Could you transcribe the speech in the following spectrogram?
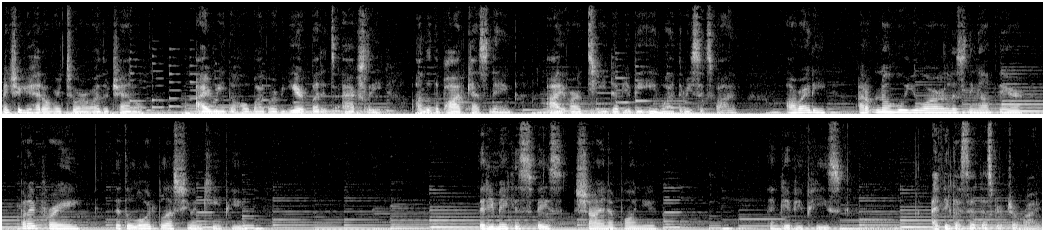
Make sure you head over to our other channel. I read the whole Bible every year, but it's actually under the podcast name IRTWBEY365. Alrighty, I don't know who you are listening out there, but I pray that the Lord bless you and keep you. That He make His face shine upon you and give you peace. I think I said that scripture right.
